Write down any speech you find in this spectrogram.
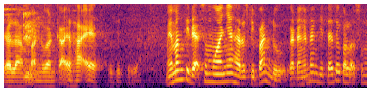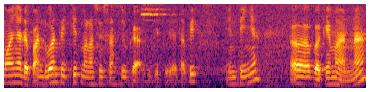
dalam panduan KLHS begitu ya. Memang tidak semuanya harus dipandu. Kadang-kadang kita itu kalau semuanya ada panduan rigid malah susah juga begitu ya. Tapi intinya eh, bagaimana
